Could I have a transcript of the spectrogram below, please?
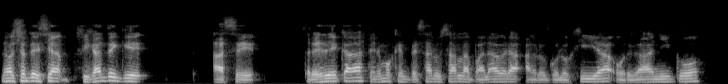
No, yo te decía, fíjate que hace tres décadas tenemos que empezar a usar la palabra agroecología, orgánico.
